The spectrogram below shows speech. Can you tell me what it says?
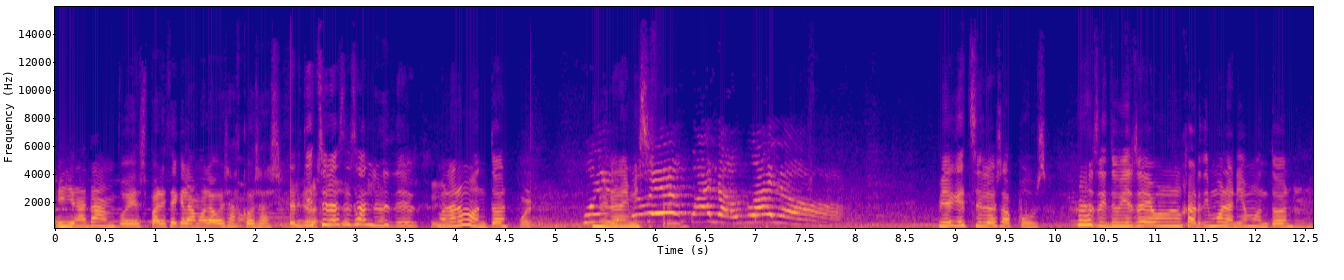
y Jonathan, pues parece que le ha molado esas No. cosas. Pero qué las chulas esas luces. Sí. Molan un montón. Bueno, Mira. Mira qué chulos esos pubs. Si tuviese un jardín molaría un montón.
